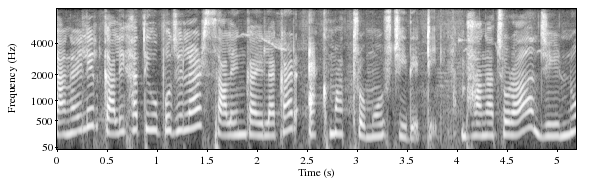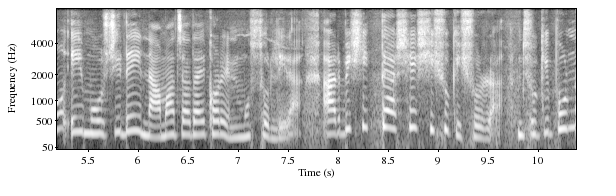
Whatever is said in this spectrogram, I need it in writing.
টাঙ্গাইলের কালীহাতি উপজেলার সালেঙ্কা এলাকার একমাত্র মসজিদ এটি। ভাঙাচোরা, জীর্ণ এই মসজিদেই নামাজ আদায় করেন মুসল্লিরা। আরবি শিখতে আসে শিশু কিশোররা। ঝুঁকিপূর্ণ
